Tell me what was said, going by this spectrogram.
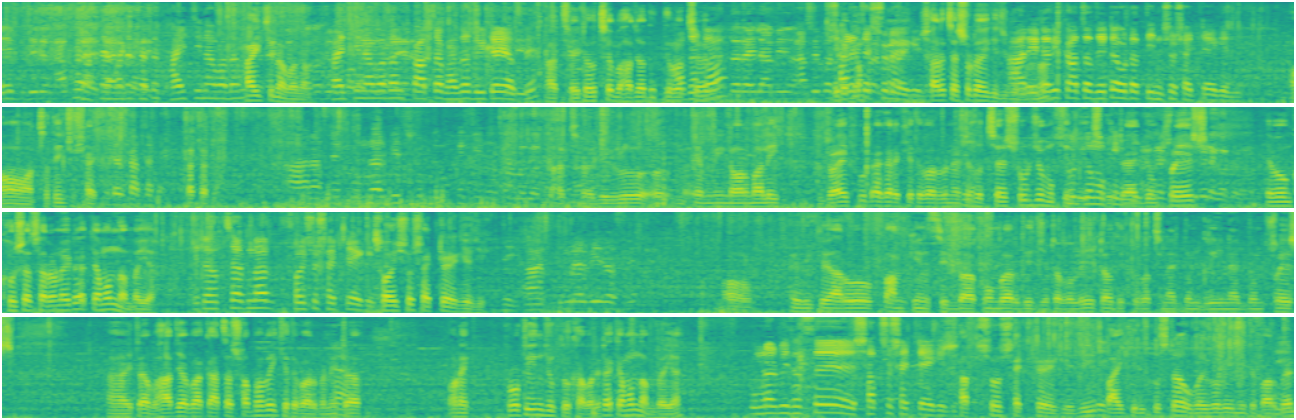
আমাদের কাছে থাই চীনা বাদাম। হাই চীনা বাদাম। থাই চীনা বাদাম কাঁচা ভাজা দুইটাই আছে। আচ্ছা এটা হচ্ছে ভাজা দেখতে পাচ্ছেন। সাড়ে চারশো টাকা কেজি। সাড়ে চারশো টাকা কেজি আর এটারই কাঁচা যেটা ওটা তিনশো ষাট টাকা কেজি। ও আচ্ছা তিনশো ষাট। এটার কাঁচাটা। কাঁচাটা। আর আছে কুমড়ার বীজ সূর্যমুখী বীজ আছে আমাদের কাছে। আচ্ছা যেগুলো এমনি নর্মালি ড্রাই ফ্রুট আকারে খেতে পারবেন এটা হচ্ছে সূর্যমুখীর বীজ। এটা একদম ফ্রেশ এবং খোসা ছাড়ানো এটা কেমন দাম ভাইয়া? এটা হচ্ছে আপনার ছয়শো ষাট টাকা কেজি। ছয়শো ষাট টাকা কেজি। জি আর কুমড়ার বীজ আছে? ও এদিকে আরও পামকিন সিড বা কুমড়ার বীজ যেটা বলে এটাও দেখতে পাচ্ছেন একদম গ্রিন একদম ফ্রেশ এটা ভাজা বা কাঁচা সবভাবেই খেতে পারবেন। এটা অনেক প্রোটিনযুক্ত খাবার। এটা কেমন দাম ভাইয়া? কুমড়ার বীজ হচ্ছে সাতশো ষাট টাকা কেজি। সাতশো ষাট টাকা কেজি। পাইকারি খুচরা উভয়ভাবেই নিতে পারবেন।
